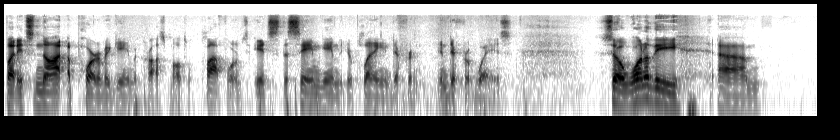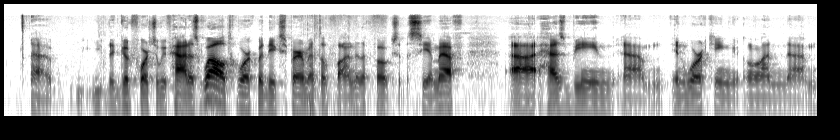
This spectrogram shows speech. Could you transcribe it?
but it's not a port of a game across multiple platforms. It's the same game that you're playing in different in different ways. So one of the um, uh, the good fortune we've had as well to work with the experimental fund and the folks at the CMF uh, has been um, in working on um,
